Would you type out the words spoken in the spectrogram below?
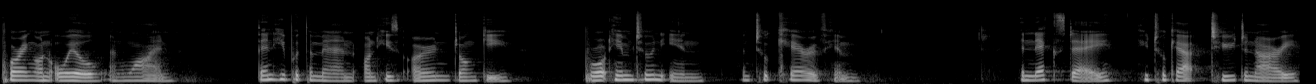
pouring on oil and wine. Then he put the man on his own donkey, brought him to an inn, and took care of him. The next day he took out two denarii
